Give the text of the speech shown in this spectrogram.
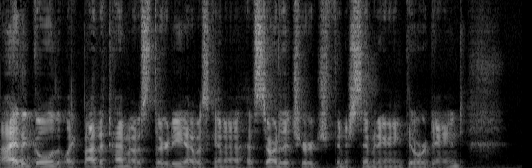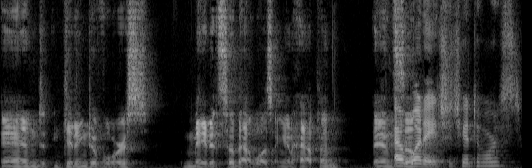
I had a goal that like by the time I was 30, I was gonna have started the church, finished seminary, and get ordained. And getting divorced made it so that wasn't gonna happen. And At so, what age did you get divorced?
